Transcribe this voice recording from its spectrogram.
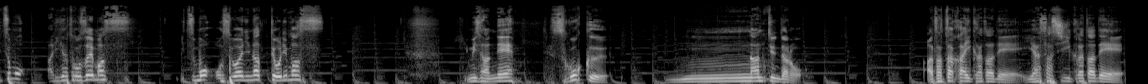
いつもありがとうございます。いつもお世話になっております。ユミさんねすごくうんなんて言うんだろう。温かい方で優しい方で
